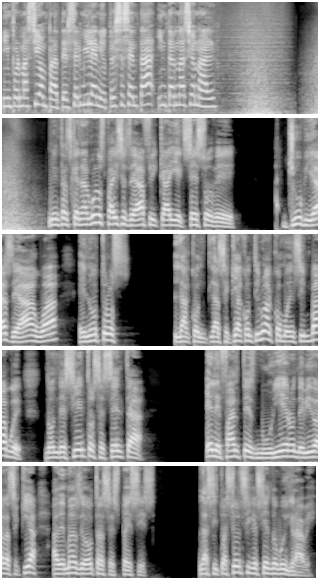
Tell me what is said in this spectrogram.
Información para Tercer Milenio 360 Internacional. Mientras que en algunos países de África hay exceso de lluvias, de agua, en otros la, sequía continúa, como en Zimbabue, donde 160 elefantes murieron debido a la sequía, además de otras especies. La situación sigue siendo muy grave.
